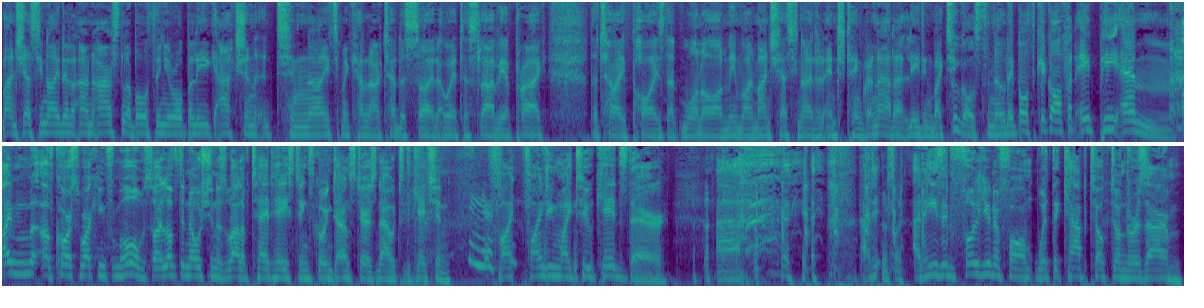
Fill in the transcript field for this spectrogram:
Manchester United and Arsenal are both in Europa League action tonight. Mikel Arteta's side away to Slavia Prague. The tie poised at one all. Meanwhile, Manchester United entertain Granada, leading by two goals to nil. They both kick off at 8 p.m. I'm of course working from home, so I love the notion as well of Ted Hastings going downstairs now to the kitchen, fi- finding my two kids there, uh, and, he- and he's in full uniform with the cap tucked under his arm.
